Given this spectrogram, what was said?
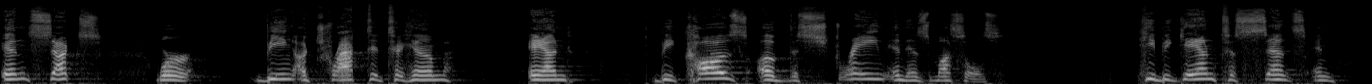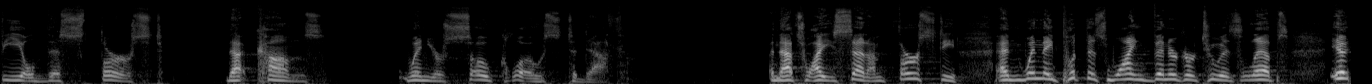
Insects were being attracted to him. And because of the strain in his muscles, he began to sense and feel this thirst that comes when you're so close to death. And that's why he said, I'm thirsty. And when they put this wine vinegar to his lips, It,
